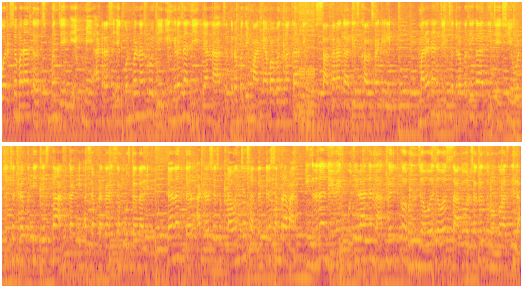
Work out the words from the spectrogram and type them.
वर्षभरातच म्हणजे एक मे अठराशे एकोणपन्नास रोजी इंग्रजांनी त्यांना छत्रपती मानण्याबाबत नकार देऊन सातारा गादीच खालसा केली. मराठ्यांचे छत्रपती गादीचे शेवटचे छत्रपतीचे स्थान काही अशा प्रकारे संपुष्टात आले. त्यानंतर अठराशे सत्तावन्नच्या स्वातंत्र्य संग्रामात इंग्रजांनी वेंकोजीराजांना कैद करून जवळजवळ सात वर्षाचा तुरुंगवास दिला.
